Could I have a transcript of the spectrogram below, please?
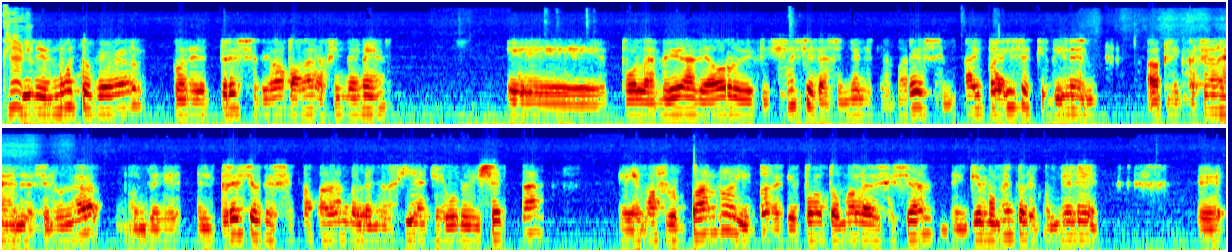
tiene mucho que ver con el precio que va a pagar a fin de mes eh, por las medidas de ahorro y eficiencia y las señales que aparecen. Hay países que tienen aplicaciones en el celular donde el precio que se está pagando la energía que uno inyecta eh, va fluctuando y para que pueda tomar la decisión de en qué momento le conviene eh,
